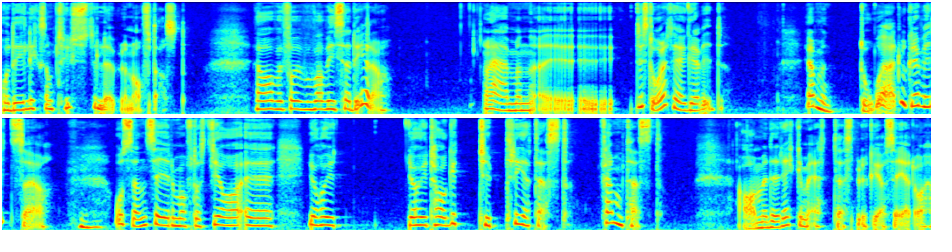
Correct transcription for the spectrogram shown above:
Och det är liksom tyst i luren oftast. Ja, vad, visar det då? Nej, men eh, det står att jag är gravid. Ja, men då är du gravid, sa jag. Och sen säger de oftast, ja, eh, jag, har ju, jag har ju tagit typ tre test, fem test. Ja, men det räcker med ett test brukar jag säga då.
